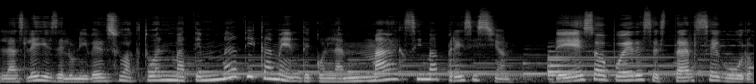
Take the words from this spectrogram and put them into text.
Las leyes del universo actúan matemáticamente con la máxima precisión. De eso puedes estar seguro.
